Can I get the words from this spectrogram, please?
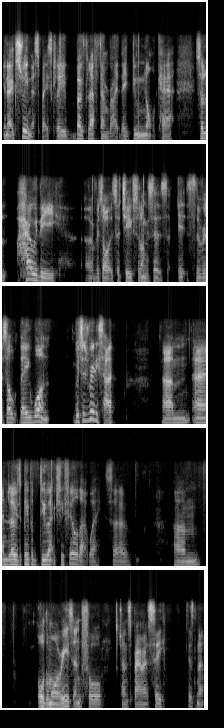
You know, extremists basically, both left and right, they do not care. So how the uh, result is achieved, so long as it's it's the result they want, which is really sad. Um, and loads of people do actually feel that way. So, um, all the more reason for transparency, isn't it?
